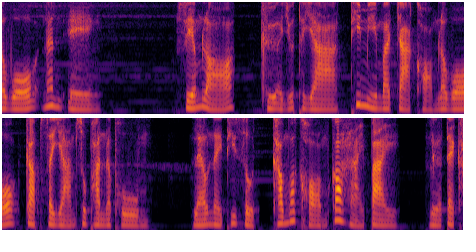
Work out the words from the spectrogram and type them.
ละโวนั่นเอง เสียมหลอ คืออยุธยาที่มีมาจากขอมละโว กับสยามสุพรรณภูมิ แล้วในที่สุดคำว่าขอมก็หายไป เหลือแต่ค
